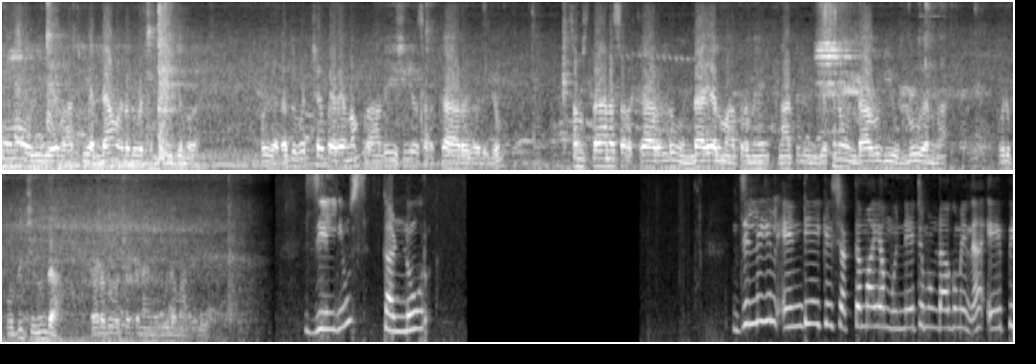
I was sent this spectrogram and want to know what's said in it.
മൂന്നോ ഒഴികെ ബാക്കിയെല്ലാം ഇടതുപക്ഷം ഭരിക്കുന്നതാണ്. അപ്പോൾ ഇടതുപക്ഷ ഭരണം പ്രാദേശിക സർക്കാരുകളിലും സംസ്ഥാന സർക്കാരിലും ഉണ്ടായാൽ മാത്രമേ നാട്ടിൽ വികസനം ഉണ്ടാവുകയുള്ളൂ എന്ന ഒരു പൊതുചിന്ത ഇടതുപക്ഷത്തിന് അനുകൂലമാക്കി. ന്യൂസ് കണ്ണൂർ ജില്ലയിൽ എൻ ഡി എക്ക് ശക്തമായ മുന്നേറ്റമുണ്ടാകുമെന്ന് എ പി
